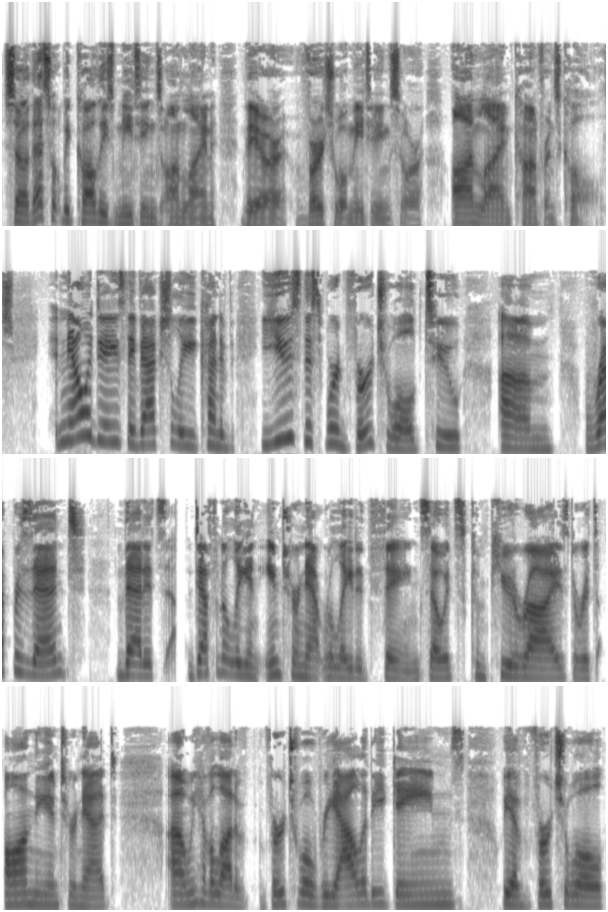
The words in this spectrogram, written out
So that's what we call these meetings online. They are virtual meetings or online conference calls nowadays they've actually kind of used this word virtual to um, represent that it's definitely an internet related thing. So it's computerized or it's on the internet. Uh, we have a lot of virtual reality games. We have virtual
